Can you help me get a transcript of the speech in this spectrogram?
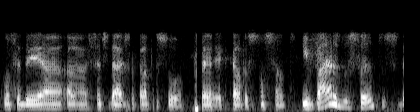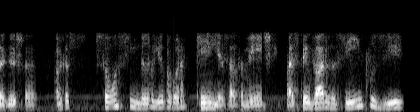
conceder a, a santidade para aquela pessoa, para aquela pessoa é um santo. E vários dos santos da igreja católica são assim, não me lembro agora quem exatamente, mas tem vários assim, inclusive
